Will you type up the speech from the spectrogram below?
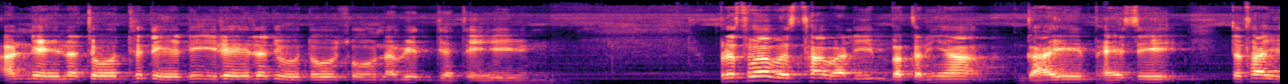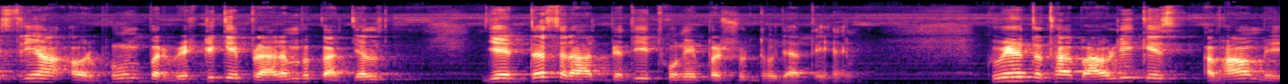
अन्य न चोधते नीरे रजो दोषो न विद्यते। प्रसवावस्था वाली बकरियाँ, गायें भैंसे तथा स्त्रियाँ और भूमि पर वृष्टि के प्रारंभ का जल ये दस रात व्यतीत होने पर शुद्ध हो जाते हैं। कुएँ तथा बावली के अभाव में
